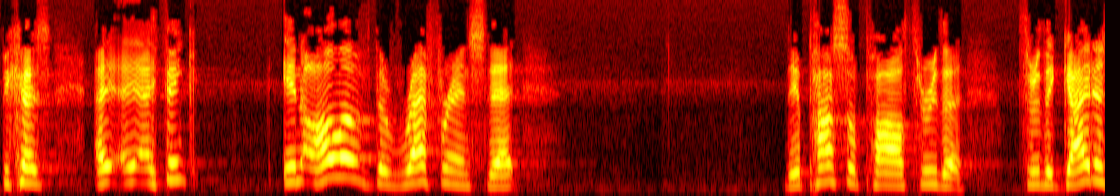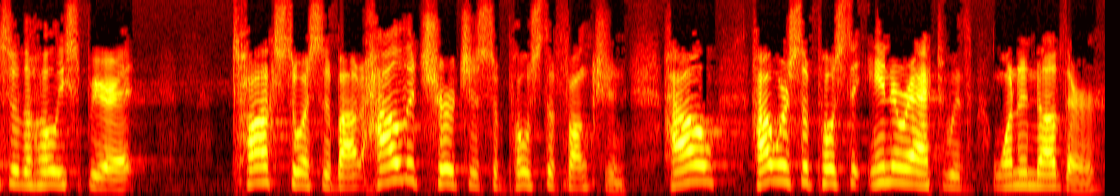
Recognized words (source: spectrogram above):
because I, I think in all of the reference that the Apostle Paul, through the, through the guidance of the Holy Spirit, talks to us about how the church is supposed to function, how, how we're supposed to interact with one another.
